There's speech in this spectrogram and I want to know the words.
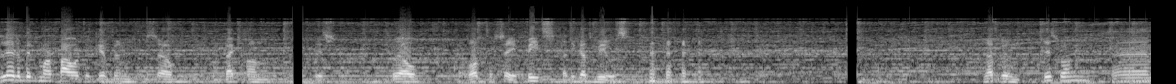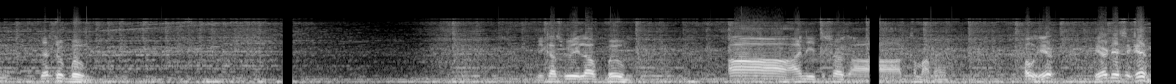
a little bit more power to give himself back on his, well, I want to say feet, but he got wheels. Not going this one. Um, let's do boom. Because we love boom. Ah, I need to show. Ah, come on, man. Oh, here, here it is again.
